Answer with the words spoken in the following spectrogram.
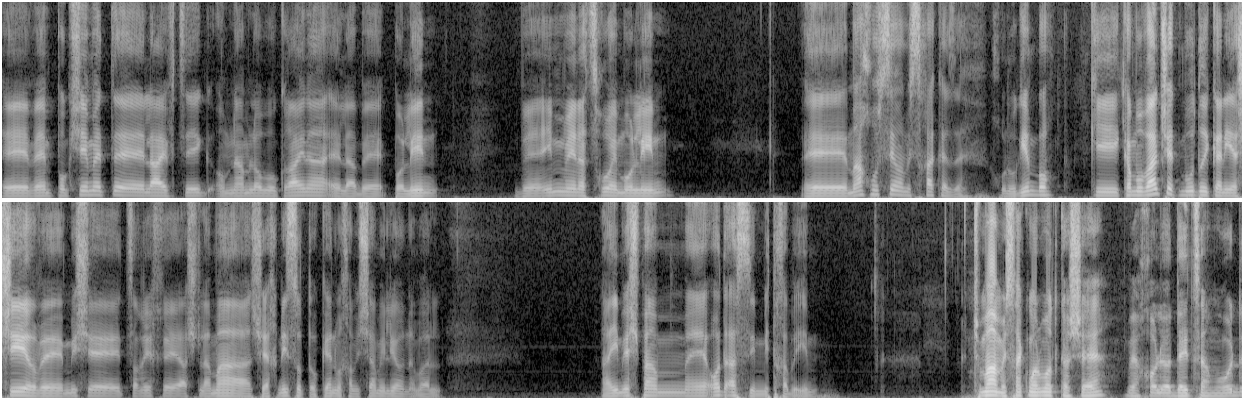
אה, והם פוגשים את אה, לייפציג, אמנם לא באוקראינה, אלא בפולין, ואם הם ינצחו הם עולים. אה, מה אנחנו עושים במשחק הזה? אנחנו נוגעים בו? כי כמובן שאת מודריק אני אשאיר, ומי שצריך אה, השלמה, שיכניס אותו, כן? בחמישה מיליון, אבל... האם יש פעם אה, עוד אסים מתחבאים? תשמע, משחק מאוד מאוד קשה, ויכול להיות די צמוד.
